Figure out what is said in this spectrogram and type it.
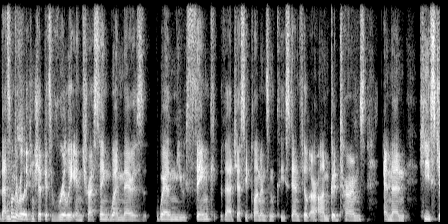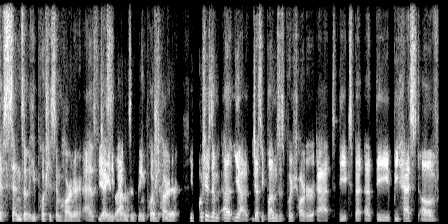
that's when the relationship gets really interesting when there's when you think that Jesse Plemons and Keith Stanfield are on good terms and then he just sends him he pushes him harder as Yeah, he's Jesse like, Plemons is being pushed Well, harder. he pushes him. Uh, yeah, Jesse Plemons is pushed harder at the expe- at the behest of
